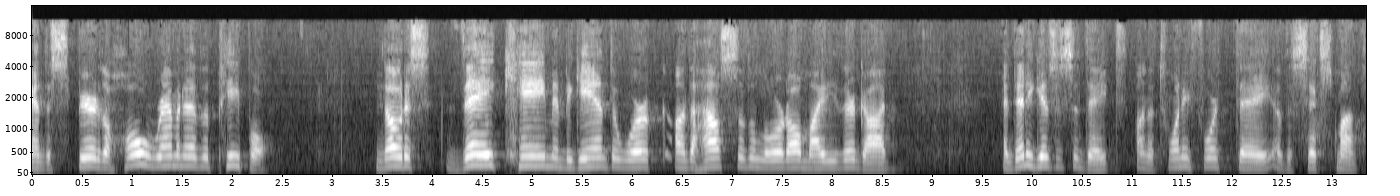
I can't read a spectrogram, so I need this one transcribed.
and the spirit of the whole remnant of the people. Notice they came and began to work on the house of the Lord Almighty their God. And then he gives us a date on the 24th day of the sixth month.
